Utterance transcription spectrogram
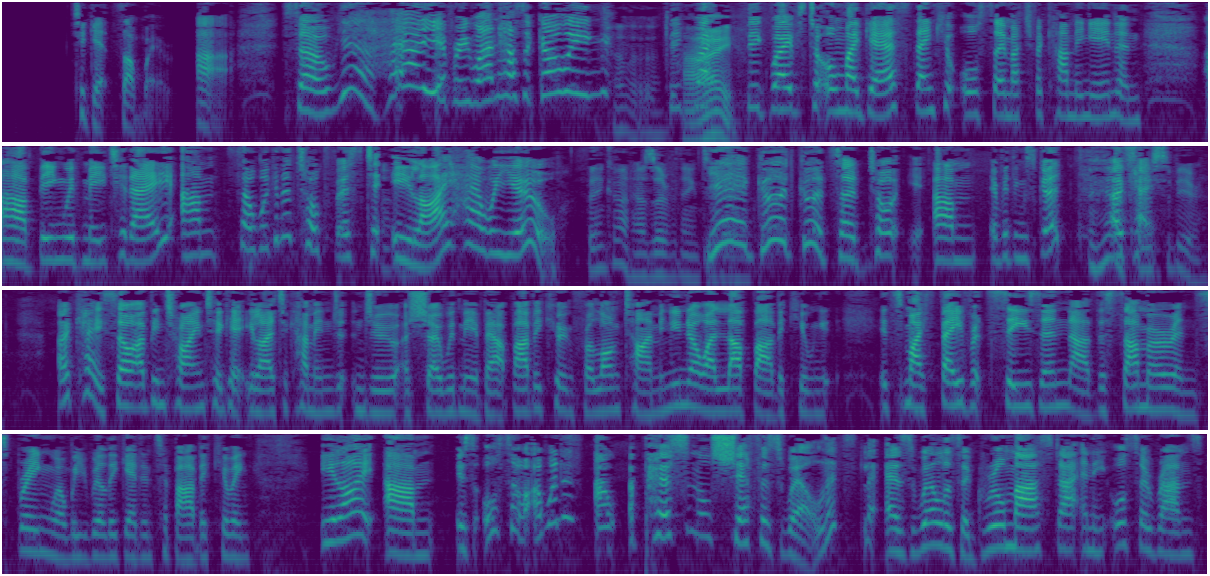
to get somewhere. Ah, so yeah, hey everyone, how's it going? Hello. Big, Hi. wa- big waves to all my guests. Thank you all so much for coming in and uh, being with me today. Um, so we're going to talk first to Eli. How are you? Thank God. How's everything today? Yeah, good, good. So talk, um, everything's good. Yeah, it's okay. nice to be here. Okay, so I've been trying to get Eli to come in and do a show with me about barbecuing for a long time, and you know I love barbecuing. It's my favourite season, uh, the summer and spring, when we really get into barbecuing. Eli um, is also, I want a, a personal chef as well. Let's as well as a grill master, and he also runs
